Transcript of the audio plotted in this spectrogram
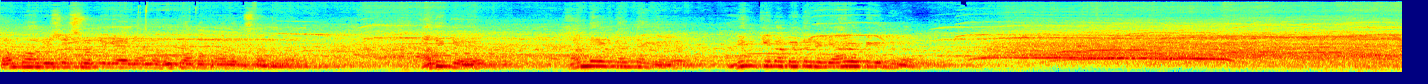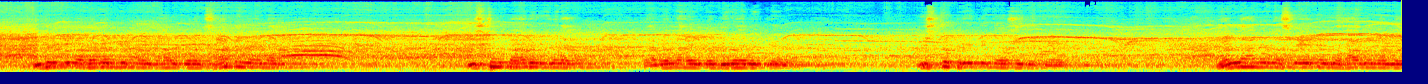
ತಮ್ಮ ವಿಶೇಷತೆಗೆ ನನ್ನ ಹುಟ್ಟುಹಬ್ಬ ಪ್ರಾರಂಭಿಸ್ತಾ ಇದ್ದಾರೆ ಅದಕ್ಕೆ ಹನ್ನೆರಡು ಗಂಟೆಗೆ ನಿಮ್ಕಿನ ಬೆಟರ್ ಇಲ್ಲಿ ಯಾರೊಟ್ಟಿಗೆ ಇರಲಿಲ್ಲ ಇದಕ್ಕಿಂತ ದೊಡ್ಡ ನಾವು ಯಾರು ಕೂಡ ಸಾಧ್ಯವೇ ಇಲ್ಲ. ಇಷ್ಟೊತ್ತಾದರೂ ಕೂಡ ತಾವೆಲ್ಲ ಇಟ್ಕೊಂಡಿರೋದಕ್ಕೆ ಇಷ್ಟು ಪ್ರೀತಿ ತೋರಿಸೋದಕ್ಕೆ ಎಲ್ಲ ನನ್ನ ಸ್ನೇಹಿತರಿಗೂ ಹಾಗೂ ನನ್ನ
